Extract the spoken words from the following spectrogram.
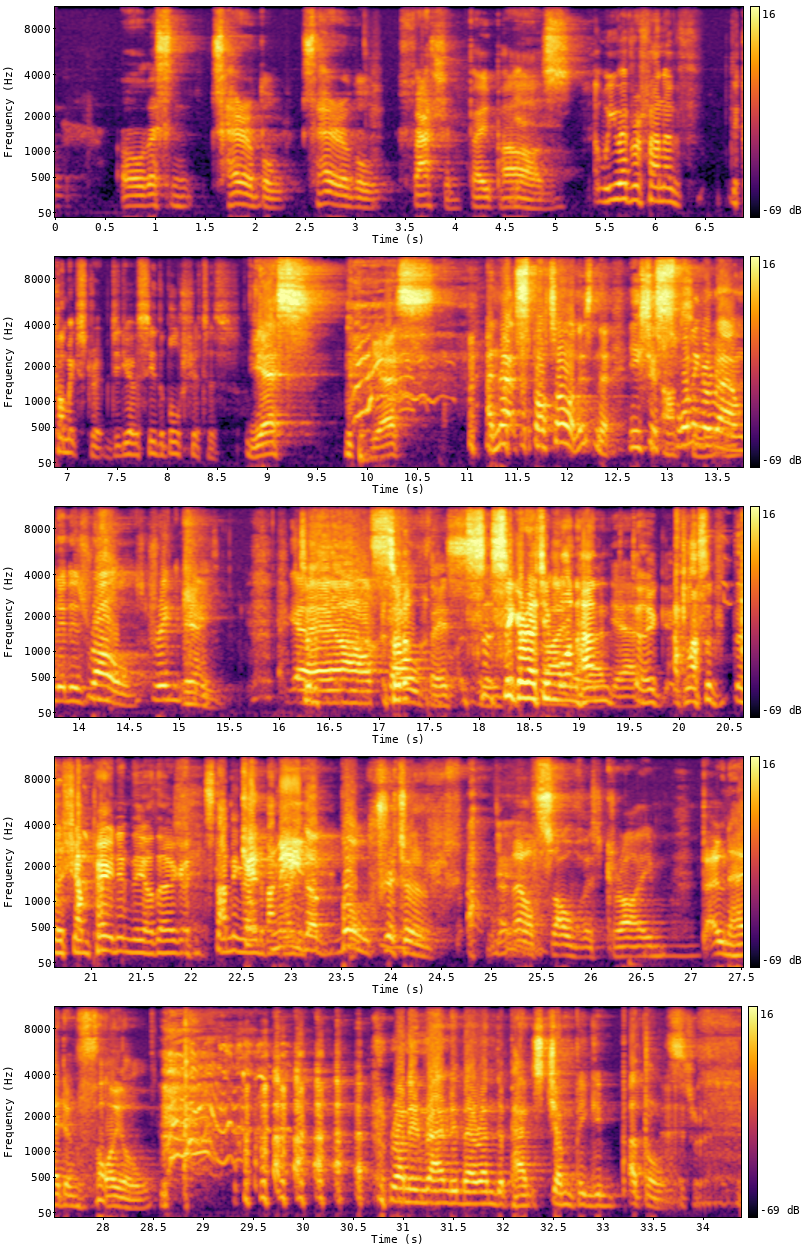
oh there's some terrible, terrible fashion faux pas. Were you ever a fan of the comic strip? Did you ever see the Bullshitters? Yes, yes, and that's spot on, isn't it? He's just swanning around in his rolls, drinking. Yeah, I'll Sort of solve this. C- cigarette in one right, hand, yeah. a glass of uh, champagne in the other, standing there in the Get me the bullshitters, and they'll solve this crime. Bonehead and Foyle. Running round in their underpants, jumping in puddles.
